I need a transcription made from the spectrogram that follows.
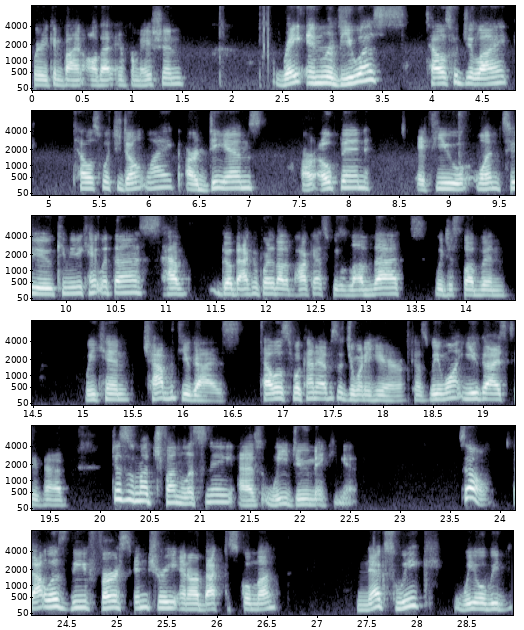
where you can find all that information. Rate and review us. Tell us what you like. Tell us what you don't like. Our DMs are open if you want to communicate with us, have go back and forth about the podcast, we love that. We just love when we can chat with you guys. Tell us what kind of episodes you want to hear because we want you guys to have just as much fun listening as we do making it. So that was the first entry in our back to school month. Next week, we will be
